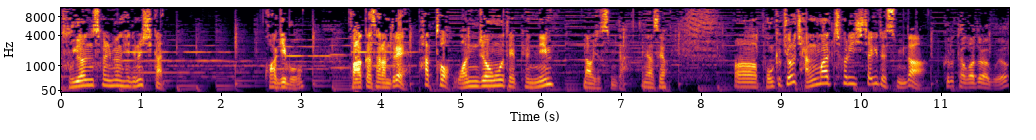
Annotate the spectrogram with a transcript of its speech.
부연 설명해주는 시간. 과기부 과학과 사람들의 파토 원정우 대표님 나오셨습니다. 안녕하세요. 어, 본격적으로 장마철이 시작이 됐습니다. 그렇다고 하더라고요.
